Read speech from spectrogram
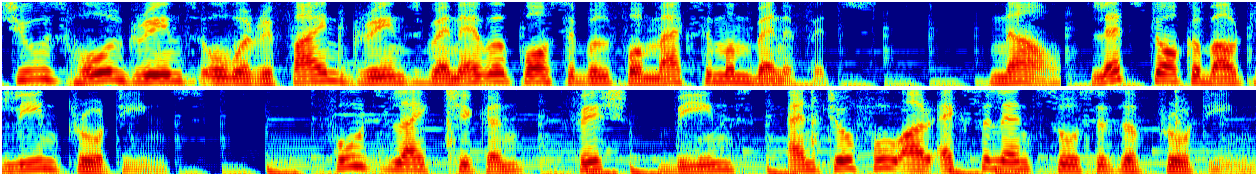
Choose whole grains over refined grains whenever possible for maximum benefits. Now, let's talk about lean proteins. Foods like chicken, fish, beans, and tofu are excellent sources of protein.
